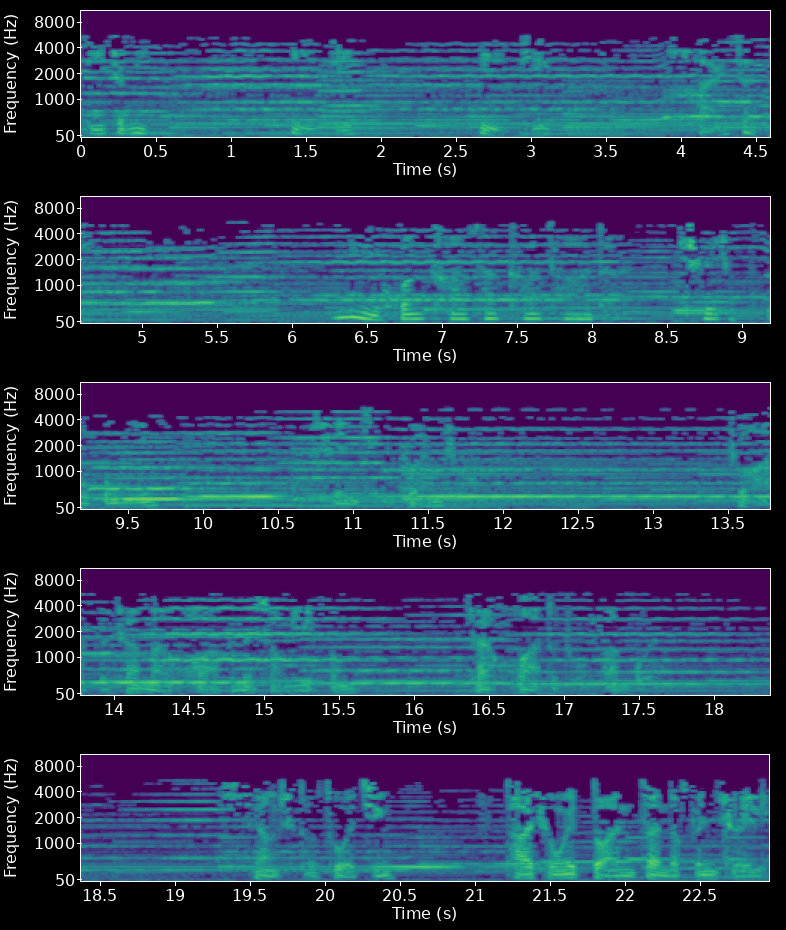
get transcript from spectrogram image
滴着蜜，一滴一滴还在滴。蜜獾咔嚓咔嚓的吃着蒲公英，神情专注。爪子沾满花粉的小蜜蜂在花朵中翻滚，像是头坐精，它成为短暂的分水岭。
